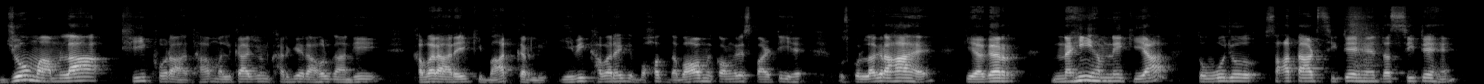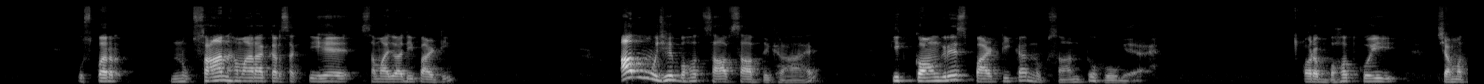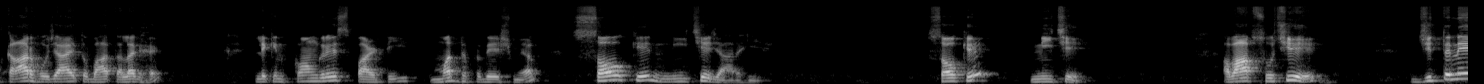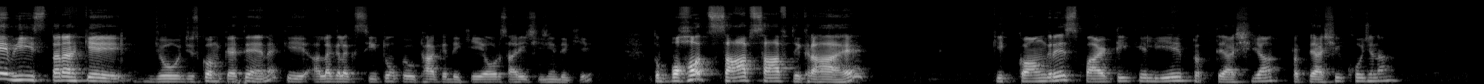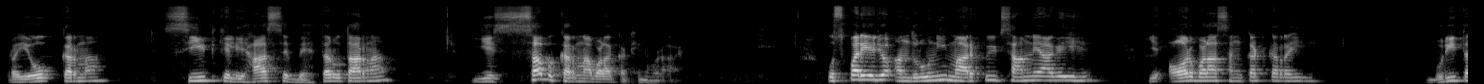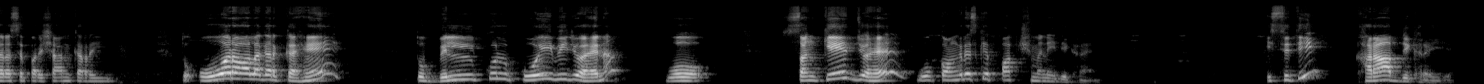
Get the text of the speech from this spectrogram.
जो मामला ठीक हो रहा था मल्लिकार्जुन खड़गे राहुल गांधी खबर आ रही कि बात कर ली। ये भी खबर है कि बहुत दबाव में कांग्रेस पार्टी है। उसको लग रहा है कि अगर नहीं हमने किया तो वो जो सात आठ सीटें हैं, दस सीटें हैं, उस पर नुकसान हमारा कर सकती है समाजवादी पार्टी। अब मुझे बहुत साफ़ साफ़ दिख रहा है कि कांग्रेस पार्टी का नुकसान तो हो गया है। और अब बहुत कोई चमत्कार हो जाए तो बात अलग है। लेकिन कांग्रेस पार्टी मध्य प्रदेश में अब सौ के नीचे जा रही है। सौ के नीचे। अब आप सोचिए, जितने भी इस तरह के जो जिसको हम कहते हैं ना कि अलग अलग सीटों पे उठा के देखिए और सारी चीज़ें देखिए तो बहुत साफ़ साफ़ दिख रहा है कि कांग्रेस पार्टी के लिए प्रत्याशियाँ, प्रत्याशी खोजना, प्रयोग करना सीट के लिहाज से बेहतर उतारना, ये सब करना बड़ा कठिन हो रहा है। उस पर ये जो अंदरूनी मारपीट सामने आ गई है, ये और बड़ा संकट कर रही है, बुरी तरह से परेशान कर रही है। तो ओवरऑल अगर कहें तो बिल्कुल कोई भी जो है ना, वो संकेत जो है, वो कांग्रेस के पक्ष में नहीं दिख रहे हैं। स्थिति खराब दिख रही है।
